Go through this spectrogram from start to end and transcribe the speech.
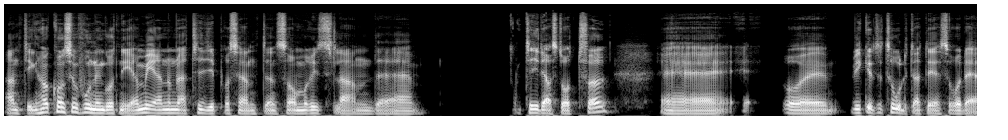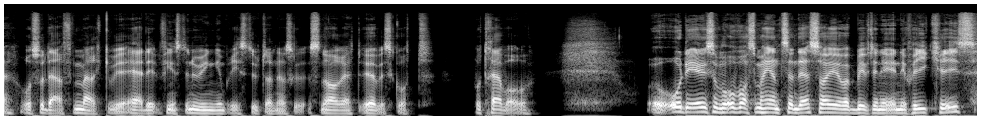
antingen har konsumtionen gått ner mer än de där 10 procenten som Ryssland tidigare stått för. Och, eh, vilket är troligt att det är så det är. Och så därför märker vi, är det, finns det nu ingen brist utan det är snarare ett överskott på trävaror. Och, det är som, och vad som har hänt sedan dess har ju blivit en energikris,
